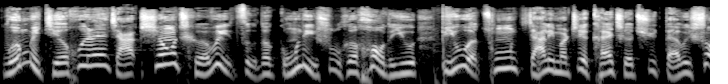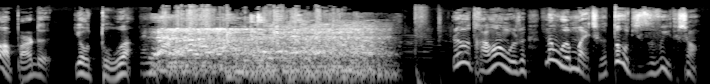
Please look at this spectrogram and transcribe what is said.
我每天回来家行车位走的公里数和耗的油，比我从家里面直接开车去单位上班的要多。然后他问我说：“那我买车到底是为的啥？”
